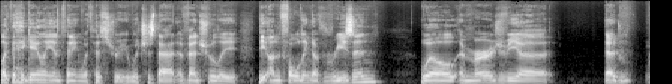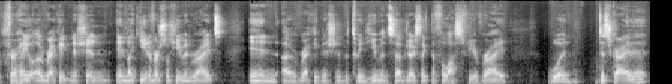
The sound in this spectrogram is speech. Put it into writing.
like the Hegelian thing with history which is that eventually the unfolding of reason will emerge via a, for Hegel a recognition in like universal human rights in a recognition between human subjects like the philosophy of right would describe it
